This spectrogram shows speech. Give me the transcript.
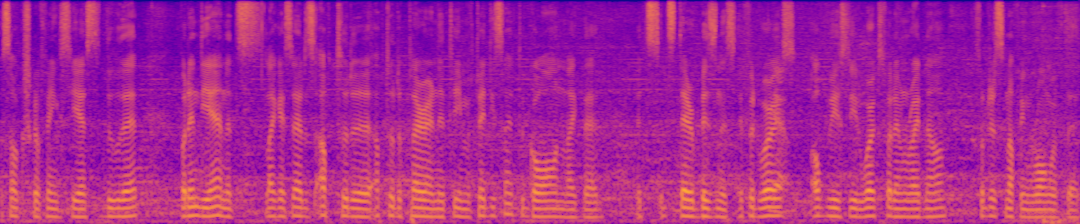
Sockshka thinks he has to do that. But in the end, it's like I said, it's up to the up to the player and the team. If they decide to go on like that, it's it's their business. If it works, obviously it works for them right now. So there's nothing wrong with that.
